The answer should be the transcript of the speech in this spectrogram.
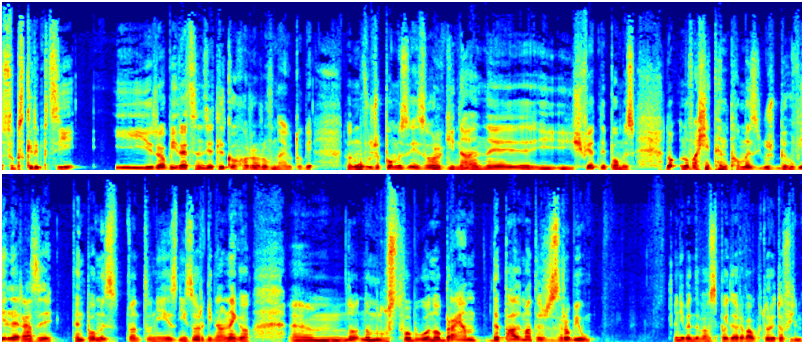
subskrypcji i robi recenzję tylko horrorów na YouTubie. To on mówił, że pomysł jest oryginalny i, i, świetny pomysł. No, no właśnie ten pomysł już był wiele razy. Ten pomysł to, to nie jest nic oryginalnego. Um, no, no mnóstwo było. No Brian De Palma też zrobił no nie będę wam spoilerował, który to film,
